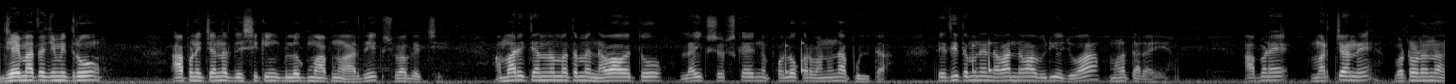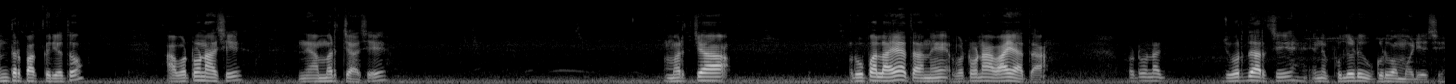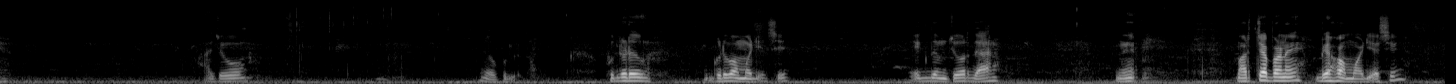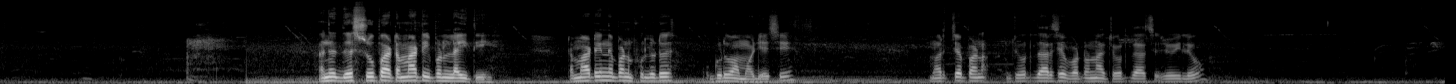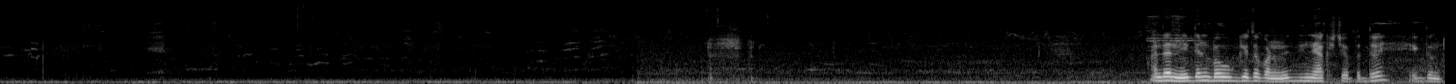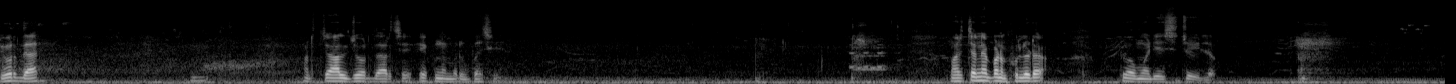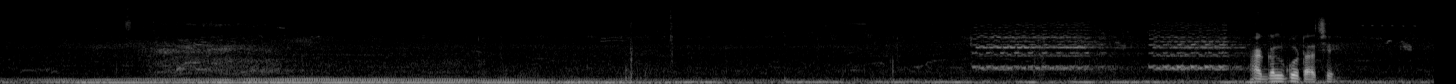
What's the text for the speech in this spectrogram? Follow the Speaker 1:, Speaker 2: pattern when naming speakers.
Speaker 1: જય માતાજી મિત્રો. આપણી ચેનલ દેશી કિંગ બ્લોગમાં આપનું હાર્દિક સ્વાગત છે. અમારી ચેનલમાં તમે નવા હોય તો લાઇક સબસ્ક્રાઈબ અને ફોલો કરવાનું ના ભૂલતા. તેથી તમને નવા નવા વીડિયો જોવા મળતા રહે. આપણે મરચાંને વટોણાનો અંતર પાક કર્યો હતો. આ વટોણા છે ને આ મરચાં છે. મરચાં રોપા લાયા હતા અને વટોણા વાયા હતા. વટોણા જોરદાર છે, એને ફૂલડી ઉગડવા માંડ્યા છે. આ જો જો ફૂલ ફૂલડે ઉગડવા છે. એકદમ જોરદાર. ને મરચાં પણ બેહવા માંડ્યા છે. અને દસ સોપા ટમાટી પણ લાવી હતી. ટમાટીને પણ ફૂલડો ઉગડવા માંડ્યા છે. મરચાં પણ જોરદાર છે વટોના જોરદાર છે, જોઈ લો. અંદર નિધન બહુ ઉગ્યો તો પણ નિધિ નાખ્યો છે બધો, એકદમ જોરદાર. ચાલ જોરદાર છે, એક નંબર ઊભા છે. મરચાંને પણ ફૂલડા જોવા મળીએ છીએ જોઈ લો. આ ગલગોટા છે.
